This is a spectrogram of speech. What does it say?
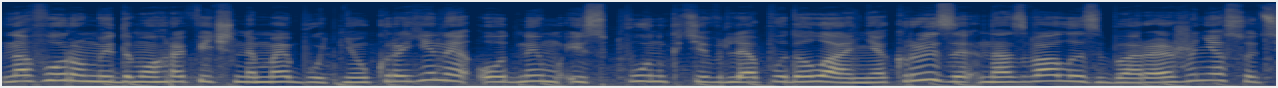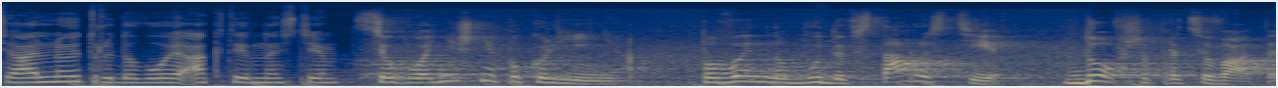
На форумі Демографічне майбутнє України одним із пунктів для подолання кризи назвали збереження соціальної трудової активності. Сьогоднішнє покоління повинно буде в старості довше працювати,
